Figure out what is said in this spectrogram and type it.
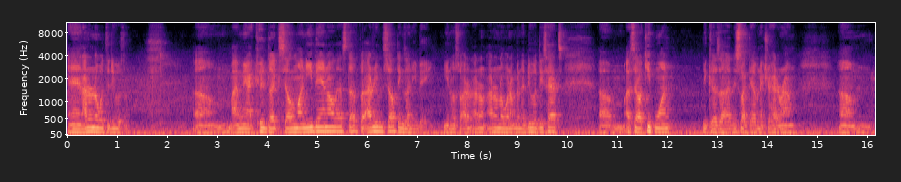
and I don't know what to do with them. Um, I mean, I could like sell them on eBay and all that stuff, but I don't even sell things on eBay. You know, so I don't, I don't, I don't know what I'm gonna do with these hats. Um, I said I'll keep one, because I just like to have an extra hat around. Um,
